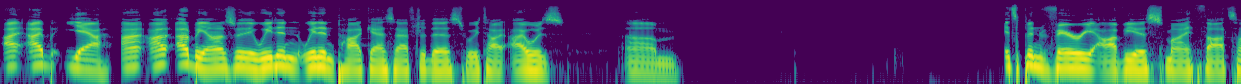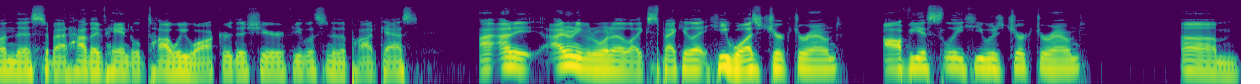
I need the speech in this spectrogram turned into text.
I, I yeah, I, I I'll be honest with you. We didn't we didn't podcast after this. We talked. I was, um, it's been very obvious my thoughts on this about how they've handled Tawee Walker this year. If you listen to the podcast, I I, I don't even want to like speculate. He was jerked around. Obviously, he was jerked around. Um,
